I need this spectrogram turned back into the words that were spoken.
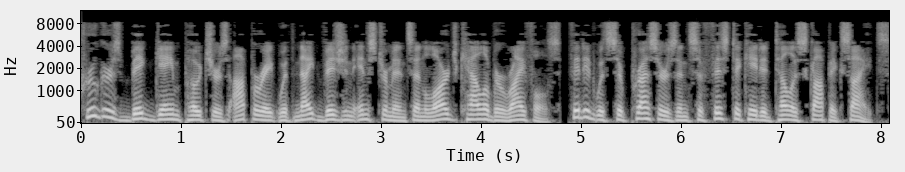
Kruger's big game poachers operate with night vision instruments and large caliber rifles, fitted with suppressors and sophisticated telescopic sights.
